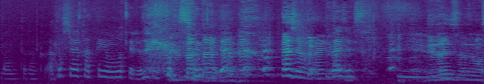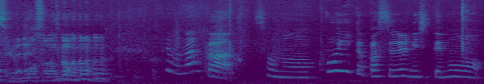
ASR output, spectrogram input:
なんとなく私は勝手に思ってるだけかもしれない。大丈夫大丈夫。大丈夫です。値段にされてますけど妄想の。でもなんかその恋とかするにしても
